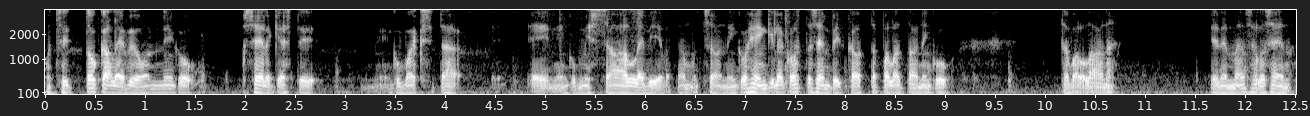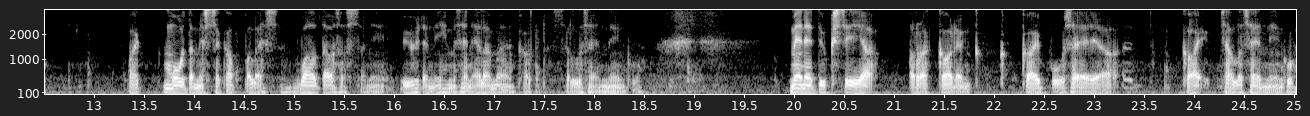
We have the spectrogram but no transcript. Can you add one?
Mutta sitten toka levy on niinku selkeästi, niinku vaikka sitä ei niinku missään alleviivata, mutta se on niinku henkilökohtaisempi kautta palataan niinku tavallaan enemmän sellaiseen vaikka muutamissa kappaleissa, valtaosassa, niin yhden ihmisen elämään kautta sellaiseen niinku menetyksiin ja rakkauden kaipuuseen ja kai, sellaiseen niinku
